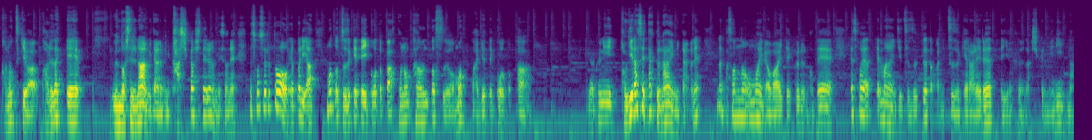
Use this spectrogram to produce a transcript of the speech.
この月はこれだけ運動してるなみたいな風に可視化してるんですよねでそうするとやっぱりあもっと続けていこうとかこのカウント数をもっと上げていこうとか逆に途切らせたくないみたいなねなんかそんな思いが湧いてくるのででそうやって毎日続くとかに続けられるっていう風な仕組みにな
